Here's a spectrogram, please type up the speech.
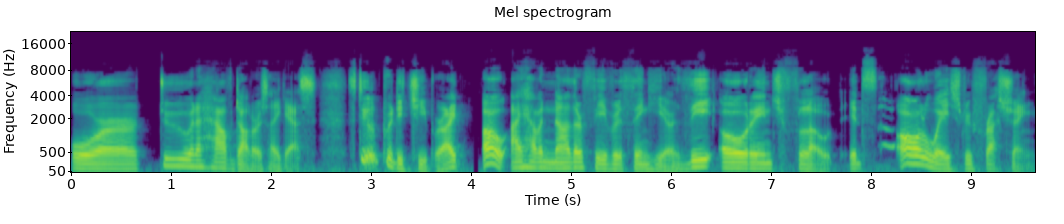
or two and a half dollars, I guess. Still pretty cheap, right? Oh, I have another favorite thing here the orange float. It's always refreshing.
